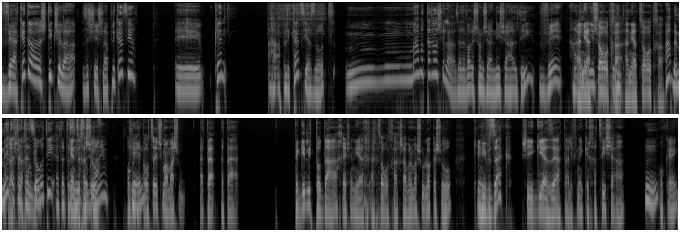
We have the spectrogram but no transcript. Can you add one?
והקטע השטיק שלה זה שיש לה אפליקציה. אה, כן, האפליקציה הזאת, מה המטרה שלה? זה הדבר הראשון שאני שאלתי, והאם אני יש אעצור בה אותך, אני אעצור אותך. אה, באמת? אתה תעצור אותי? אתה תשים זה חשוב. סוגריים? אוקיי, כן. אתה רוצה לשמוע משהו, אתה, אתה, תגיד לי תודה אחרי שאני אעצור אותך עכשיו על משהו לא קשור. כן. מבזק שהגיע זה עתה לפני כחצי שעה, אמ, אוקיי?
